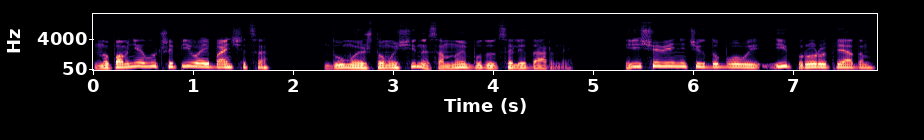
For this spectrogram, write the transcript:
но по мне лучше пиво и банщица. Думаю, что мужчины со мной будут солидарны. Еще веничек дубовый и прорубь рядом.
